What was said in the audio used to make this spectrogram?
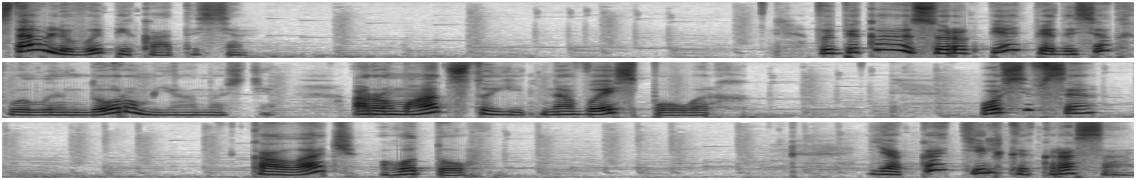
Ставлю випікатися. Випікаю 45-50 хвилин до рум'яності. Аромат стоїть на весь поверх. Ось і все. Калач готов. Яка тільки краса.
